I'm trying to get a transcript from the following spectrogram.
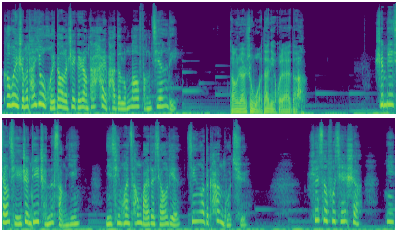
可为什么他又回到了这个让他害怕的龙牢房间里？当然是我带你回来的。身边响起一阵低沉的嗓音，倪清欢苍白的小脸惊愕的看过去。约瑟夫先生，你，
